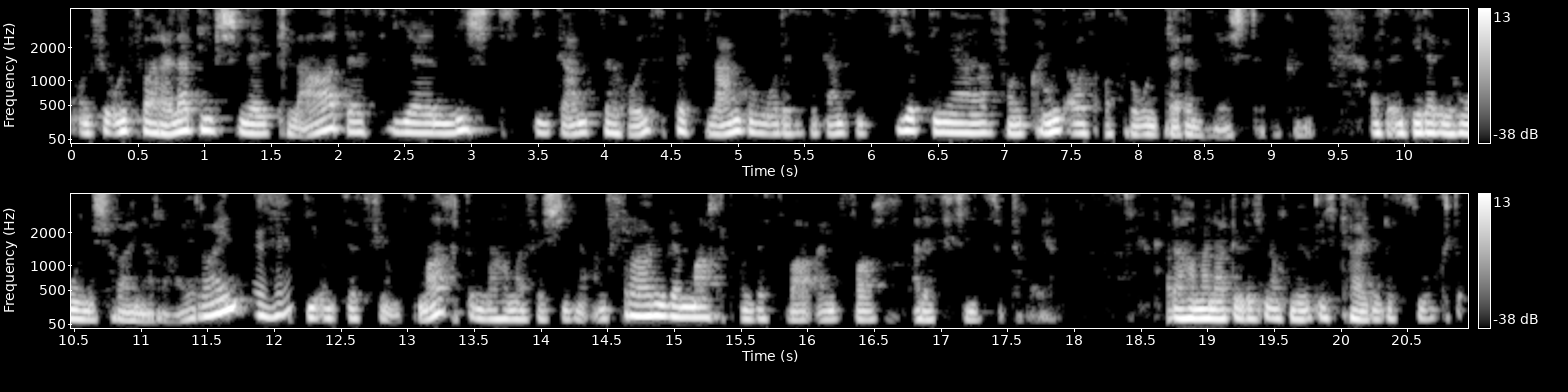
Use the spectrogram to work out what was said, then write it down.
Und für uns war relativ schnell klar, dass wir nicht die ganze Holzbeplankung oder diese ganzen Zierdinger von Grund aus aus rohen Brettern herstellen können. Also entweder wir holen eine Schreinerei rein, mhm. die uns das für uns macht. Und da haben wir verschiedene Anfragen gemacht und das war einfach alles viel zu teuer. Da haben wir natürlich nach Möglichkeiten gesucht,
